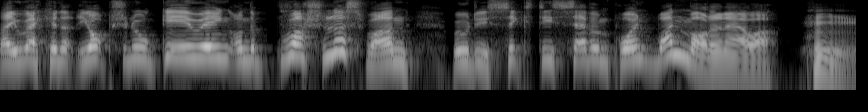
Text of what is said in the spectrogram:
they reckon that the optional gearing on the brushless one will do 67.1 mile an hour. Hmm.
